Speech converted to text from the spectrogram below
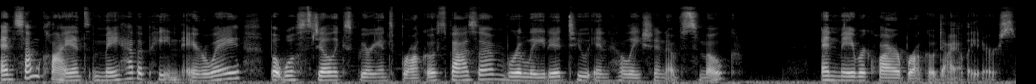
And some clients may have a patent airway but will still experience bronchospasm related to inhalation of smoke and may require bronchodilators.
